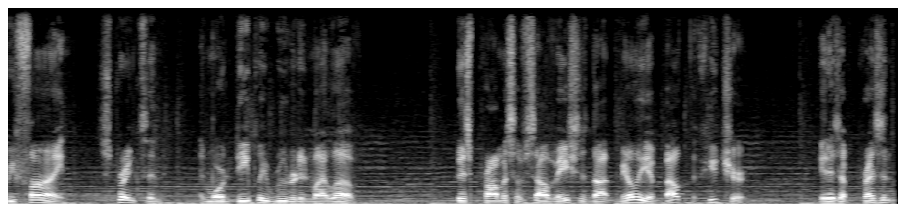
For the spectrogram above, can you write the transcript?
refined, strengthened, and more deeply rooted in my love. This promise of salvation is not merely about the future, it is a present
